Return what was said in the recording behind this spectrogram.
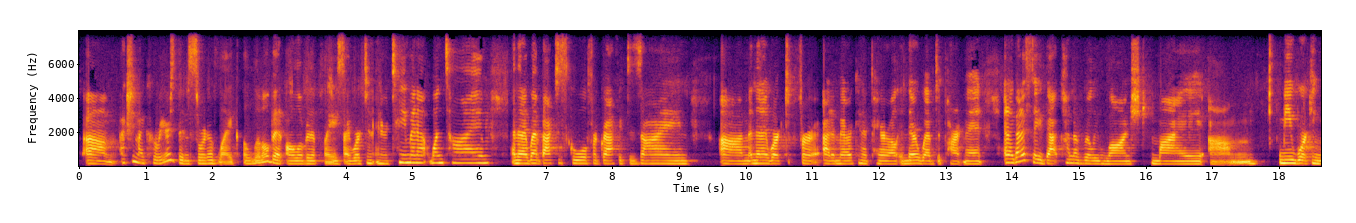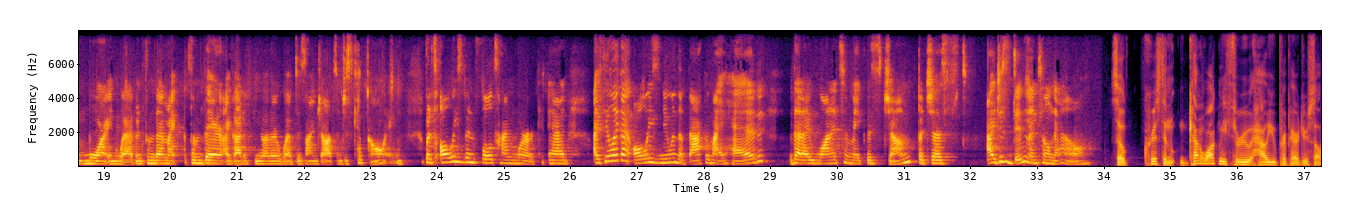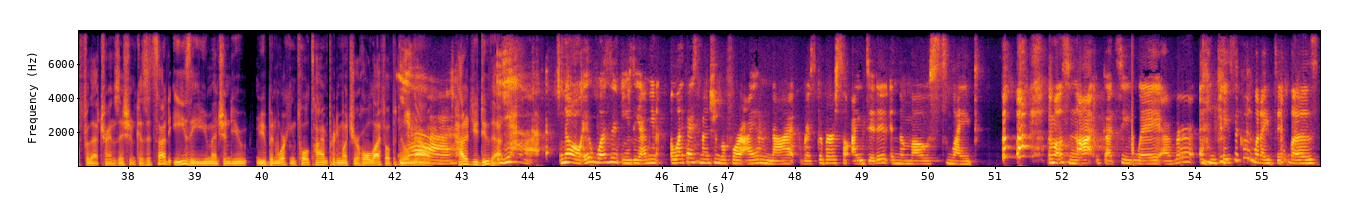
Um, actually, my career's been sort of like a little bit all over the place. I worked in entertainment at one time, and then I went back to school for graphic design. Um, and then I worked for at American Apparel in their web department. And I got to say that kind of really launched my um, me working more in web. And from then, I from there, I got a few other web design jobs and just kept going. But it's always been full time work, and I feel like I always knew in the back of my head that I wanted to make this jump, but just I just didn't until now. So, Kristen, kind of walk me through how you prepared yourself for that transition because it's not easy. You mentioned you you've been working full time pretty much your whole life up until Yeah. now. How did you do that? Yeah. No, it wasn't easy. I mean, like I mentioned before, I am not risk averse, so I did it in the most like the most not gutsy way ever. And basically what I did was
